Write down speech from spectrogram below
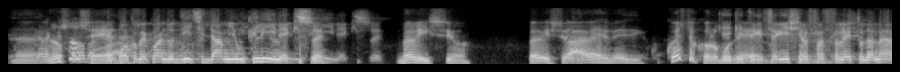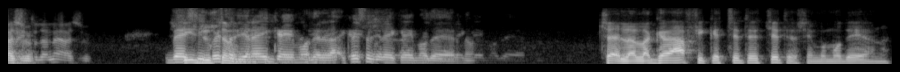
Eh, non so se È un po' come quando dici dammi un Kleenex, Bravissimo, bravissimo. Ah, vedi, vedi, questo è quello che, che ti moderno. riferisci al fazzoletto da naso. Beh, Sì, sì, questo direi, che è modella- questo direi che è moderno. Cioè, la, la grafica, eccetera, eccetera, sembra moderna.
